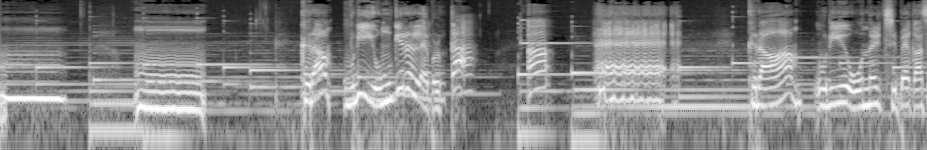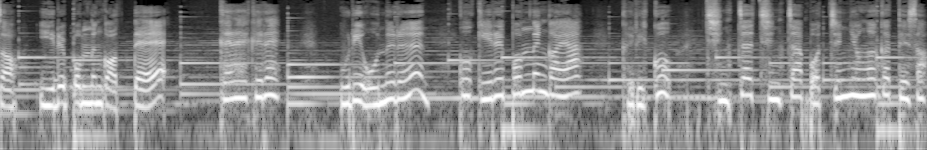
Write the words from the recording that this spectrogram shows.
음, 음, 그럼 우리 용기를 내볼까? 어? 그럼 우리 오늘 집에 가서 이를 뽑는 거 어때? 그래 그래 우리 오늘은 꼭 이를 뽑는 거야 그리고 진짜 진짜 멋진 영화가 돼서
